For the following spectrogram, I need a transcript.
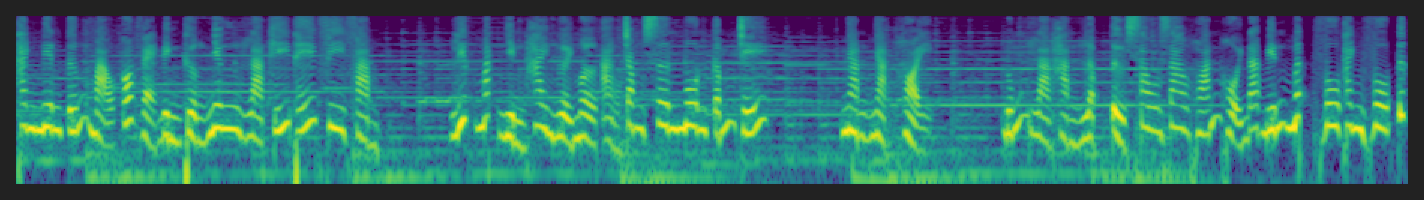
Thanh niên tướng mạo có vẻ bình thường nhưng là khí thế phi phàm. Liếc mắt nhìn hai người mờ ảo trong sơn môn cấm chế. Nhàn nhạt hỏi. Đúng là Hàn Lập từ sau giao hoán hội đã biến mất vô thanh vô tức.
